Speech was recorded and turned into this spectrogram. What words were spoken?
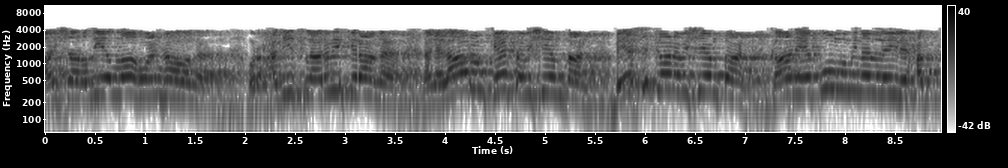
ஆயிஷா ரதி அல்லாஹு அவங்க ஒரு ஹதீஸ்ல அறிவிக்கிறாங்க நாங்க எல்லாரும் கேட்ட விஷயம் தான் பேசிக்கான விஷயம் தான் கான யகூமு ஹத்த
